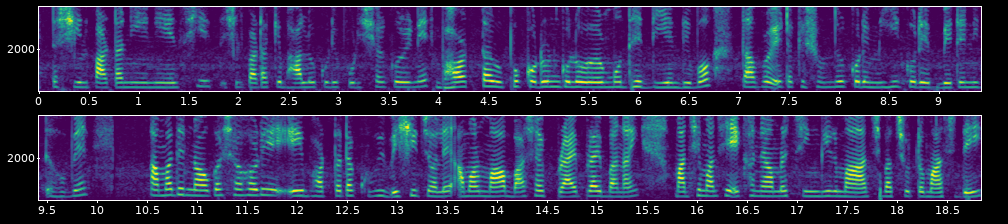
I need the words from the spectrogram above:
একটা শিলপাটা নিয়ে নিয়েছি। শিলপাটাকে ভালো করে পরিষ্কার করে নিয়ে ভর্তার উপকরণগুলো ওর মধ্যে দিয়ে দিব। তারপর এটাকে সুন্দর করে মিহি করে বেটে নিতে হবে। আমাদের নওগাঁ শহরে এই ভর্তাটা খুবই বেশি চলে। আমার মা বাসায় প্রায় প্রায় বানায়। মাঝে মাঝে এখানে আমরা চিংড়ির মাছ বা ছোট মাছ দেই।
